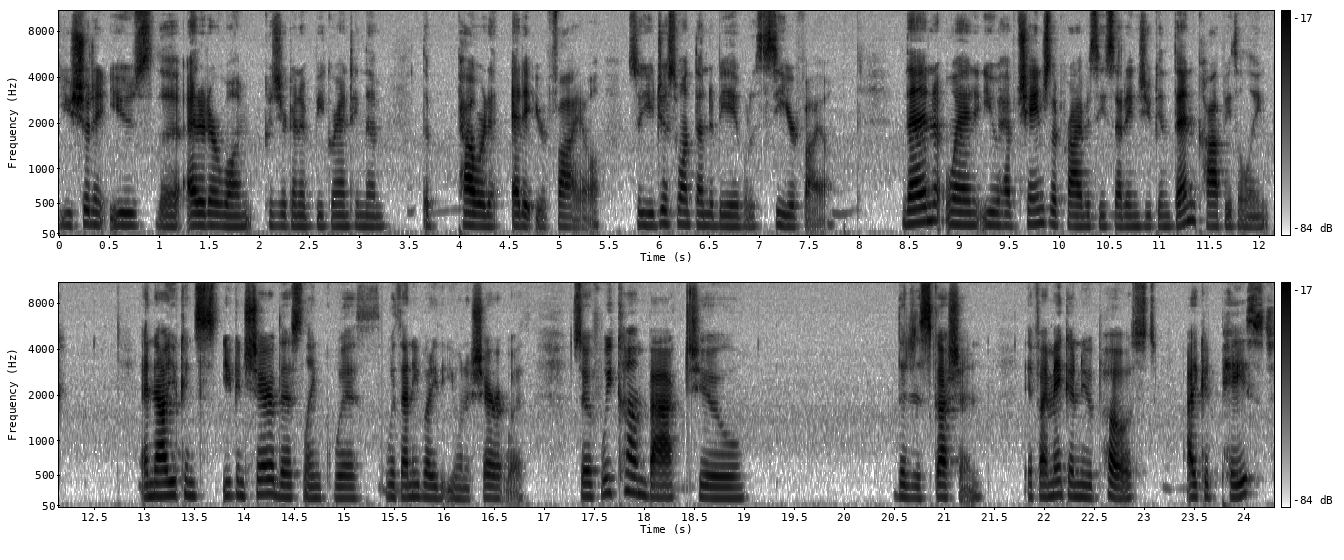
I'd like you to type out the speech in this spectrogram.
you shouldn't use the editor one because you're going to be granting them the power to edit your file. So you just want them to be able to see your file. Then when you have changed the privacy settings, you can then copy the link. And now you can you can share this link with with anybody that you want to share it with. So if we come back to the discussion, if I make a new post, I could paste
